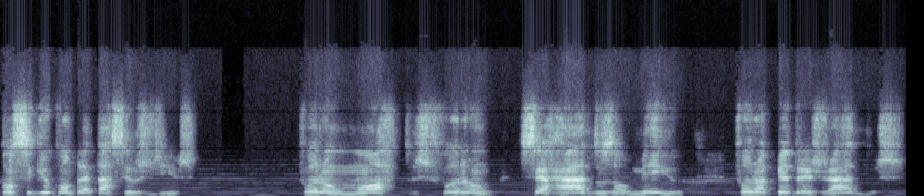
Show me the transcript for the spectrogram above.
conseguiu completar seus dias. Foram mortos, foram cerrados ao meio, foram apedrejados,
